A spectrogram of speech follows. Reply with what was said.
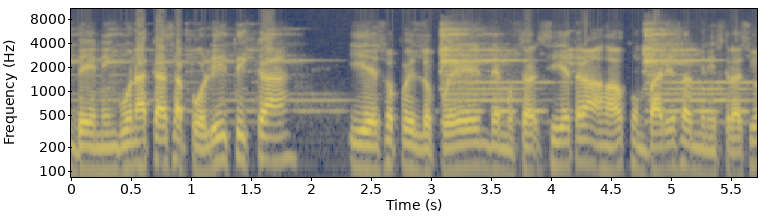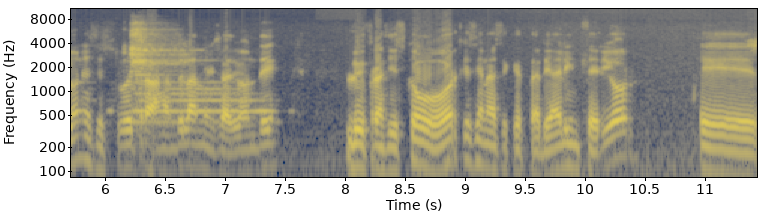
de ninguna casa política y eso pues lo pueden demostrar. Sí he trabajado con varias administraciones, estuve trabajando en la administración de Luis Francisco Borges en la Secretaría del Interior. Eh,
